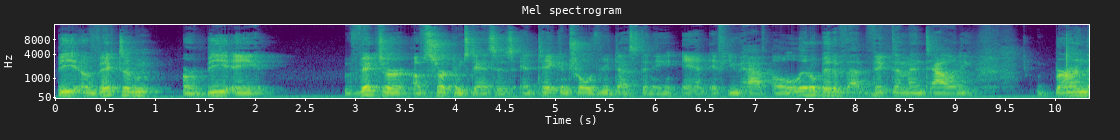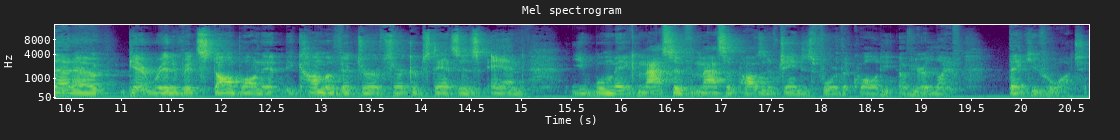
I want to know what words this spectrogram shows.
Be a victim or be a victor of circumstances and take control of your destiny. And if you have a little bit of that victim mentality, burn that out, get rid of it, stomp on it, become a victor of circumstances, and you will make massive, massive positive changes for the quality of your life. Thank you for watching.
